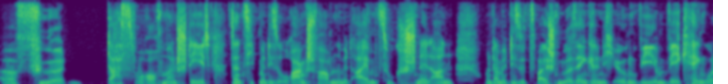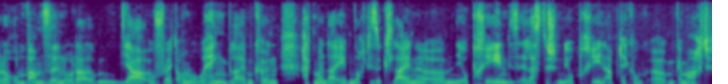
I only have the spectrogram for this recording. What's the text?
äh, für das, worauf man steht, dann zieht man diese orangefarbene mit einem Zug schnell an. Und damit diese zwei Schnürsenkel nicht irgendwie im Weg hängen oder rumbamseln oder ähm, ja, vielleicht auch irgendwo hängen bleiben können, hat man da eben noch diese kleine ähm, Neopren, diese elastische Neoprenabdeckung ähm, gemacht,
